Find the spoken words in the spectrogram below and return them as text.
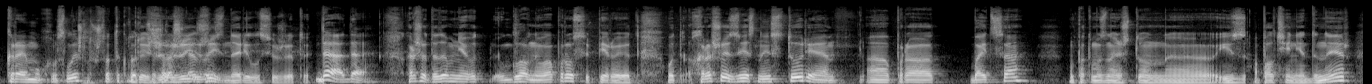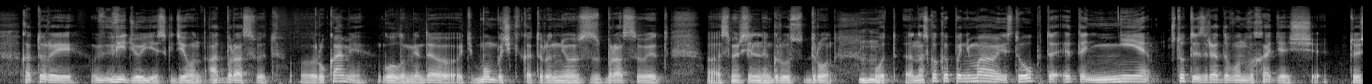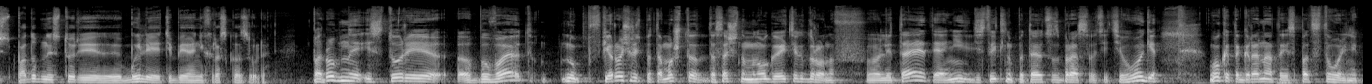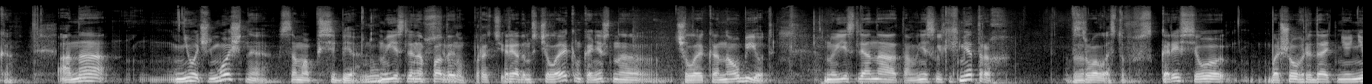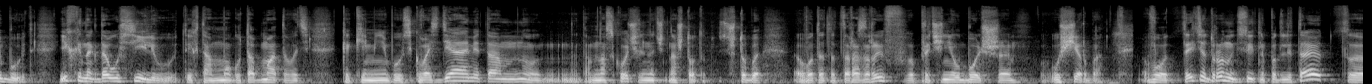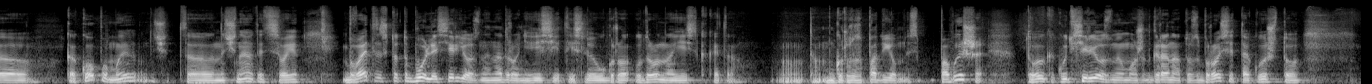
краем уха услышал, что-то кто-то ну, что жизнь, жизнь дарила сюжеты. Да, да. Хорошо, тогда у меня вот главный вопрос, первый. Вот хорошо известная история а, про бойца, мы потом узнали, что он э, из ополчения ДНР, который видео есть, где он отбрасывает руками голыми, да, эти бомбочки, которые на него сбрасывает э, смертельный груз дрон. Угу. Вот, насколько я понимаю, из того опыта это не что-то из ряда вон выходящее. То есть подобные истории были, тебе о них рассказывали. Подробные истории э, бывают, ну, в первую очередь, потому что достаточно много этих дронов э, летает, и они действительно пытаются сбрасывать эти ВОГи. ВОГ – это граната из подствольника. Она не очень мощная сама по себе, ну, но если она падает рядом с человеком, конечно, человека она убьет. Но если она там в нескольких метрах, взорвалась, то, скорее всего, большого вреда от нее не будет. Их иногда усиливают, их там могут обматывать какими-нибудь гвоздями, там, ну, там, на скотч или на, на что-то, чтобы вот этот разрыв причинил больше ущерба. Вот. Эти дроны действительно подлетают, э, к окопам и значит, э, начинают эти свои... Бывает что-то более серьезное на дроне висит, если у дрона есть какая-то там, грузоподъемность повыше, то какую-то серьезную может гранату сбросить, такую, что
